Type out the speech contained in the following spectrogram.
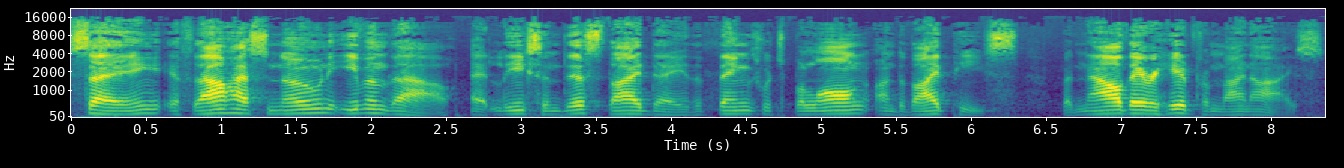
saying, If thou hast known, even thou, at least in this thy day, the things which belong unto thy peace, but now they are hid from thine eyes.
